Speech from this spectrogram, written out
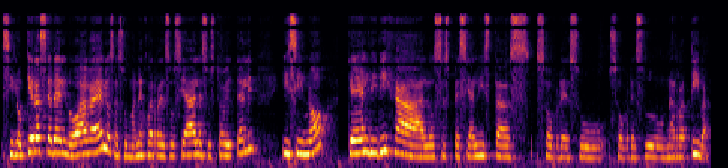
si lo quiere hacer él, lo haga él, o sea, su manejo de redes sociales, su storytelling, y si no, que él dirija a los especialistas sobre su, sobre su narrativa.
